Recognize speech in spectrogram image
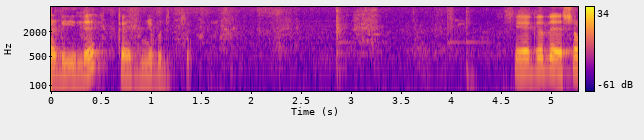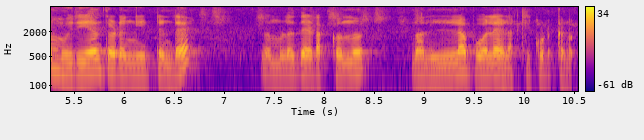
അടിയിൽ കരിഞ്ഞു പിടിക്കും. ഏകദേശം മുരിയാൻ തുടങ്ങിയിട്ടുണ്ട്. നമ്മളിത് ഇടയ്ക്കൊന്ന് നല്ല പോലെ ഇളക്കി കൊടുക്കണം.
